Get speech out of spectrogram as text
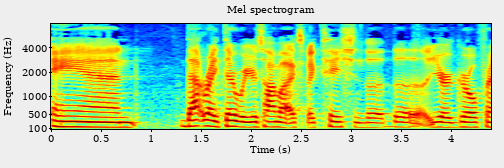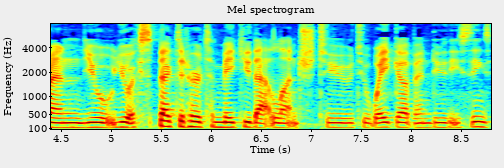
and that right there, where you're talking about expectation, the the your girlfriend, you you expected her to make you that lunch, to to wake up and do these things.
